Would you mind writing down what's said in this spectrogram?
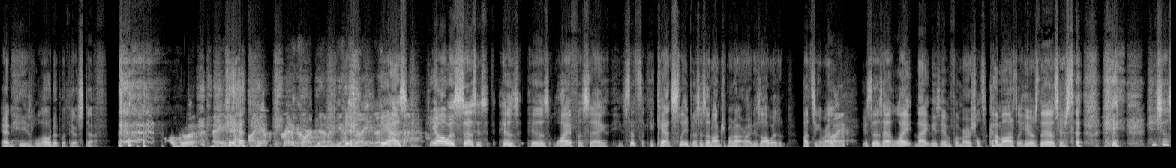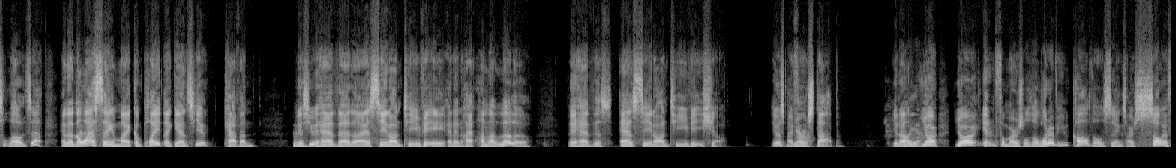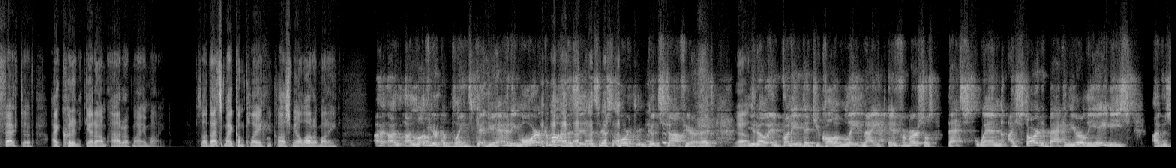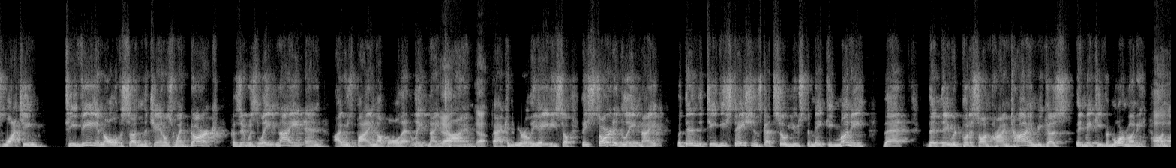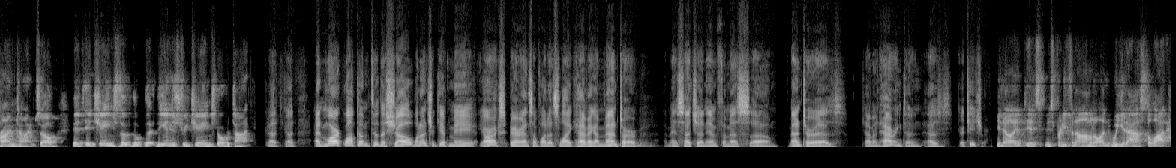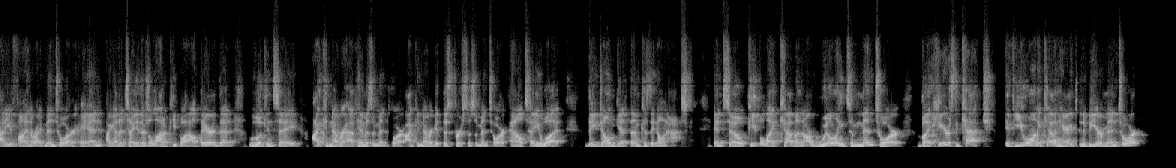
and he's loaded with your stuff. Oh, good. Hey, yeah. I have a credit card then, I guess, yeah. right? he has. He always says his his his wife is saying he sits he can't sleep because he's an entrepreneur, right? He's always putzing around. Right. He says at late night these infomercials come on. So here's this, here's this. He he just loads up. And then the right. last thing, my complaint against you, Kevin, hmm. is you had that uh, as seen on TV, and in Honolulu, they had this as seen on TV show it was my yeah. first stop. You know, oh, yeah. your your infomercials or whatever you call those things are so effective. I couldn't get them out of my mind. So that's my complaint. You cost me a lot of money. I, I, I love your complaints. Do you have any more? Come on, let's, let's hear some more good stuff here. That's yeah. you know, and funny that you call them late night infomercials. That's when I started back in the early '80s. I was watching TV, and all of a sudden the channels went dark because it was late night and I was buying up all that late night yeah, time yeah. back in the early 80s. So they started late night, but then the TV stations got so used to making money that that they would put us on prime time because they'd make even more money oh. on prime time. So it, it changed the, the the industry changed over time. Good, good. And Mark, welcome to the show. Why don't you give me your experience of what it's like having a mentor? I mean, such an infamous um, mentor as Kevin Harrington as your teacher? You know, it, it's it's pretty phenomenal, and we get asked a lot, "How do you find the right mentor?" And I got to tell you, there's a lot of people out there that look and say, "I could never have him as a mentor. I could never get this person as a mentor." And I'll tell you what, they don't get them because they don't ask. And so people like Kevin are willing to mentor, but here's the catch: if you want a Kevin Harrington to be your mentor,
